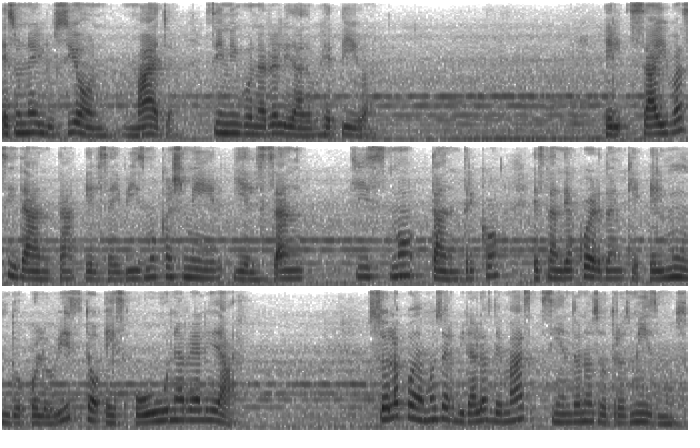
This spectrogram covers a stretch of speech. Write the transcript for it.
es una ilusión, maya, sin ninguna realidad objetiva. El Saiva Siddhanta, el Saivismo Kashmir y el San tántrico están de acuerdo en que el mundo o lo visto es una realidad. Solo podemos servir a los demás siendo nosotros mismos.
